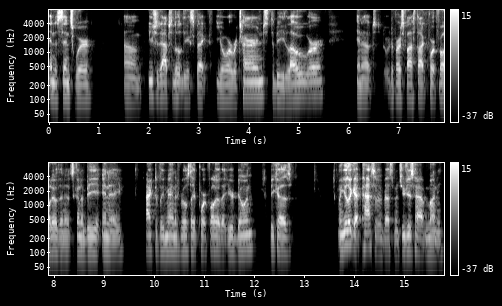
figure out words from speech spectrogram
in the sense where um, you should absolutely expect your returns to be lower in a diversified stock portfolio than it's going to be in a actively managed real estate portfolio that you're doing? Because when you look at passive investments you just have money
